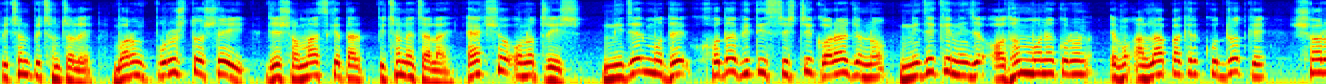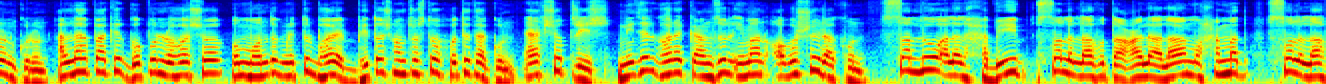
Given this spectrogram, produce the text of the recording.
পিছন পিছন চলে, বরং পুরুষ তো সেই যে সমাজকে তার পিছনে চালায়। একশো উনত্রিশ। নিজের মধ্যে ক্ষোধাভীতি সৃষ্টি করার জন্য নিজেকে নিজে অধম মনে করুন এবং আল্লাহ পাকের কুদরতকে স্মরণ করুন। আল্লাহ পাকে গোপন রহস্য ও মন্দ মৃত্যুর ভয়ে ভীত সন্ত্রস্ত হতে থাকুন। একশো ত্রিশ। নিজের ঘরে কানজুল ইমান অবশ্যই রাখুন। সাল্লু আলাল হাবিব সাল্লাহ তালা আলা মুহাম্মদ সাল্লাহ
